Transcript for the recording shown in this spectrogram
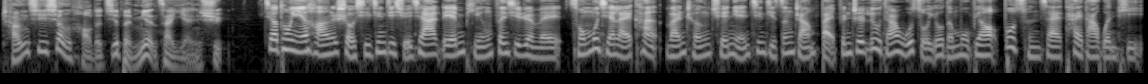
长期向好的基本面在延续。”交通银行首席经济学家连平分析认为，从目前来看，完成全年经济增长百分之六点五左右的目标不存在太大问题。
